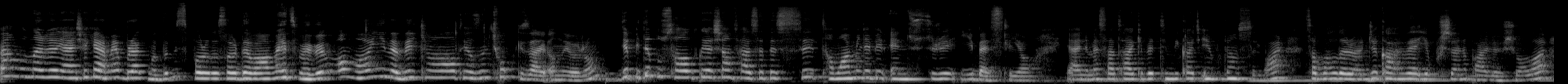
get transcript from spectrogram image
Ben bunları yani şeker yemeye bırakmadım. Spora da sonra devam etmedim. Ama yine de 2016 yazını çok güzel anıyorum. Ya bir de bu sağlıklı yaşam felsefesi tamamıyla bir endüstriyi besliyor. Yani mesela takip ettiğim birkaç influencer var. Sabahları önce kahve yapışlarını paylaşıyorlar.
